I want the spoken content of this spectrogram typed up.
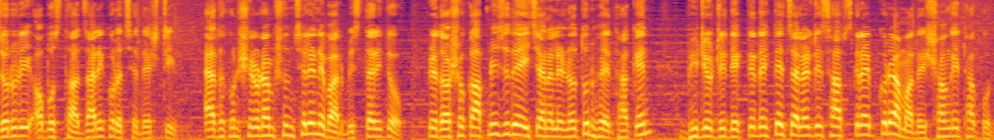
জরুরি অবস্থা জারি করেছে দেশটি। এতক্ষণ শিরোনাম শুনছিলেন এবার বিস্তারিত। প্রিয় দর্শক, আপনি যদি এই চ্যানেলে নতুন হয়ে থাকেন, ভিডিওটি দেখতে দেখতে চ্যানেলটি সাবস্ক্রাইব করে আমাদের সঙ্গে থাকুন।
